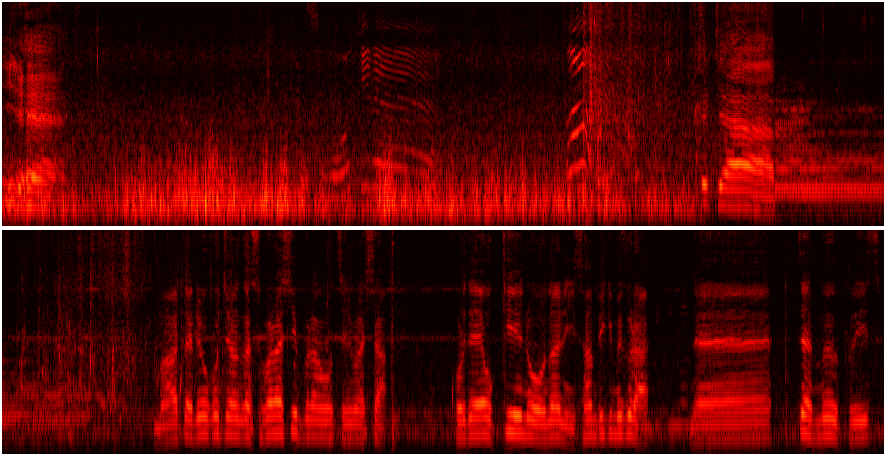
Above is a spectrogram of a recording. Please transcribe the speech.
いいね。すごい綺麗。グッジャーまた涼子ちゃんが素晴らしいプランを釣りました。これで大きいのを何 ?3 匹目ぐらい？ねえ。じゃあ、ムー、プリーズ。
